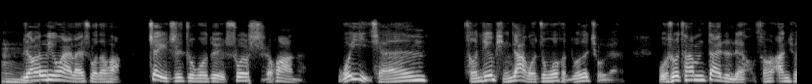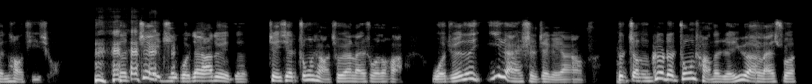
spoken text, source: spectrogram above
嗯，然后另外来说的话。这支中国队，说实话呢，我以前曾经评价过中国很多的球员，我说他们带着两层安全套踢球，那这支国家队的这些中场球员来说的话，我觉得依然是这个样子。就整个的中场的人员来说，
